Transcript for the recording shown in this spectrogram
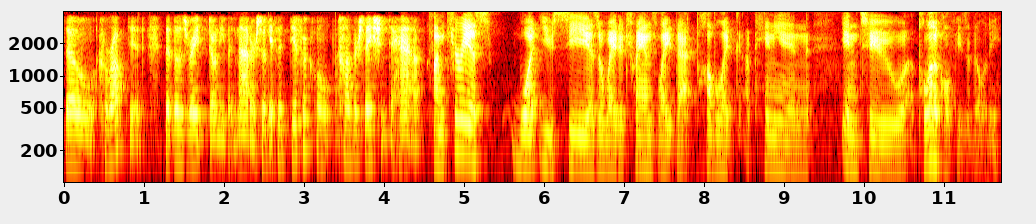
so corrupted that those rates don't even matter. So it's a difficult conversation to have. I'm curious what you see as a way to translate that public opinion into political feasibility.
